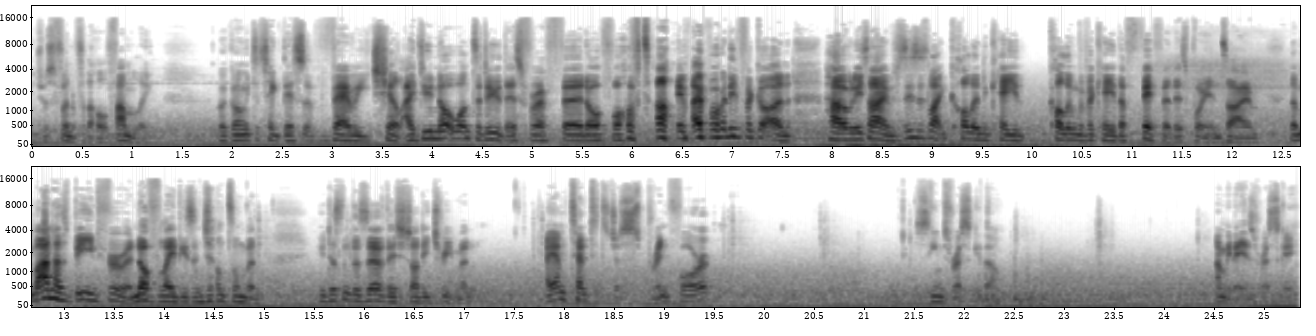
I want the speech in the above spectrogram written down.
Which was fun for the whole family. We're going to take this very chill. I do not want to do this for a third or fourth time. I've already forgotten how many times. This is like Kolin K. Kolin with a K the fifth at this point in time. The man has been through enough, ladies and gentlemen. He doesn't deserve this shoddy treatment. I am tempted to just sprint for it. Seems risky though. I mean, it is risky.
